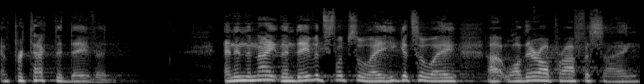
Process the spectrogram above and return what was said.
and protected David. And in the night, then David slips away. He gets away uh, while they're all prophesying.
